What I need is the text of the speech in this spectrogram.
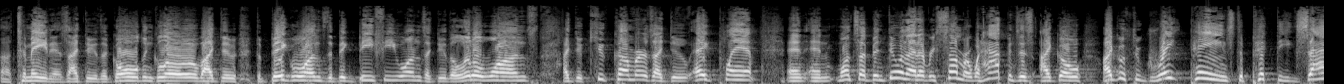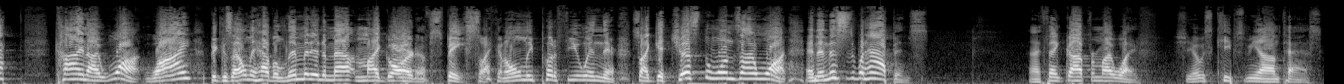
uh, tomatoes. I do the Golden Globe. I do the big ones, the big beefy ones. I do the little ones. I do cucumbers. I do eggplant. And, and once I've been doing that every summer, what happens is I go, I go through great pains to pick the exact kind I want. Why? Because I only have a limited amount in my garden of space, so I can only put a few in there. So I get just the ones I want. And then this is what happens. And I thank God for my wife. She always keeps me on task.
